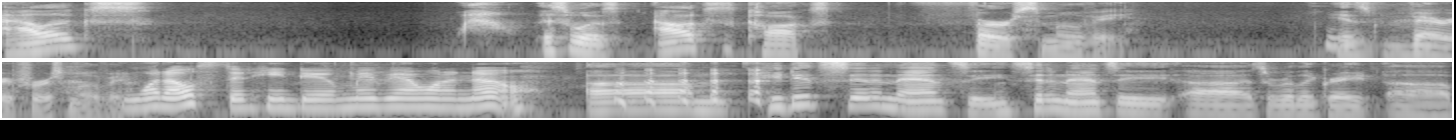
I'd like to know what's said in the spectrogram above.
Alex. Wow, this was Alex Cox's first movie. His very first movie. What else did he do? Maybe I want to know. um, he did Sid and Nancy. Sid and Nancy uh, is a really great uh,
